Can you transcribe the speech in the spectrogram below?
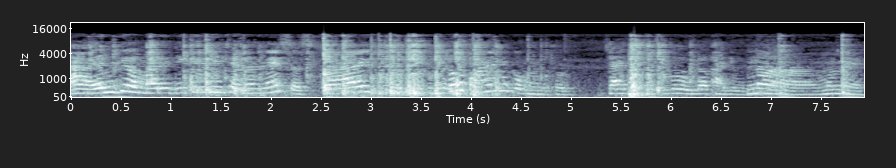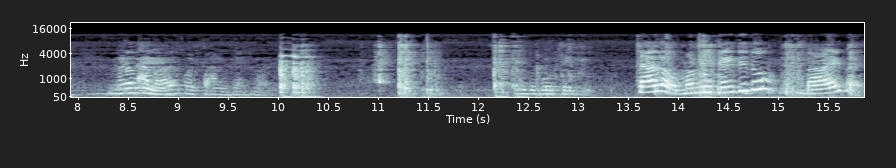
હા એમ કે મારી દીકરીની ચેનલ ને સબસ્ક્રાઇબ થોડું પાણી નું મને થોડું. ચાય તો બહુ લખા જેવું ના મમ્મી પાણી તો બહુ થઈ ગયું. ચાલો મમ્મીએ કહી દીધું. બાય બાય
